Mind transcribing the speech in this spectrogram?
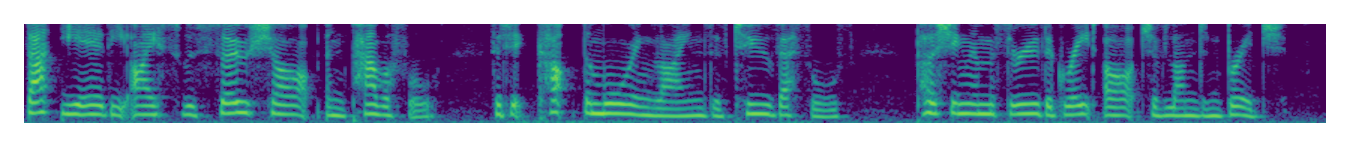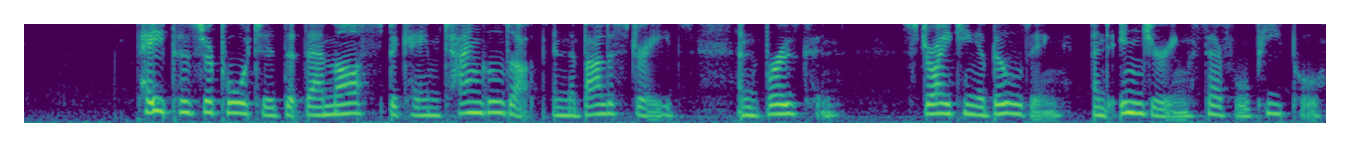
That year the ice was so sharp and powerful that it cut the mooring lines of two vessels, pushing them through the Great Arch of London Bridge. Papers reported that their masts became tangled up in the balustrades and broken, striking a building and injuring several people.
